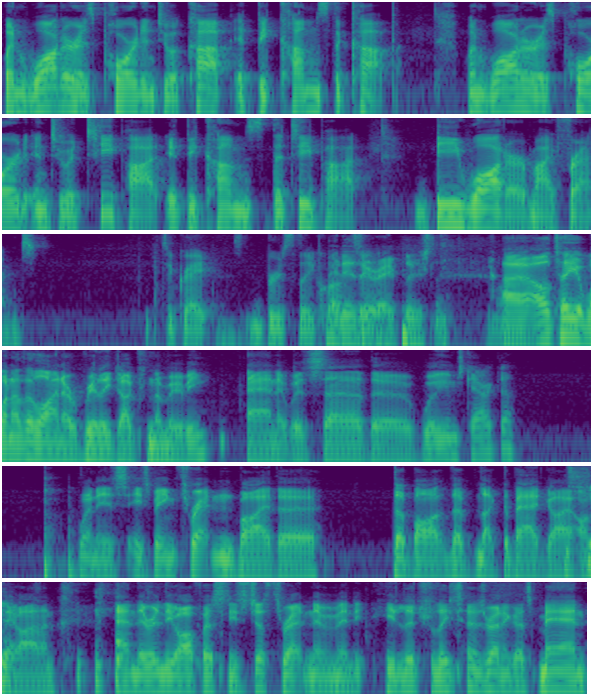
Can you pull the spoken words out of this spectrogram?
When water is poured into a cup, it becomes the cup. When water is poured into a teapot, it becomes the teapot. Be water, my friend. It's a great Bruce Lee quote. It is a great Bruce Lee. Uh, I'll tell you one other line I really dug from the movie, and it was uh, the Williams character when he's he's being threatened by the the bo- the like the bad guy on the island, and they're in the office, and he's just threatening him, and he literally turns around and goes, "Man,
